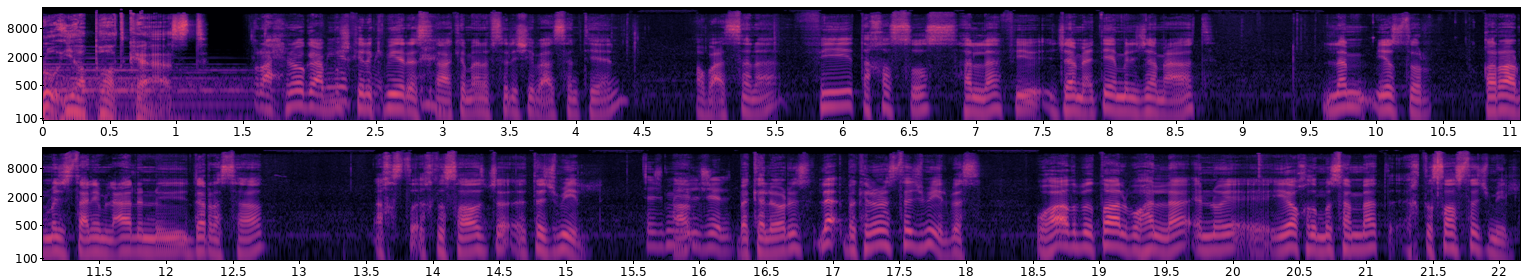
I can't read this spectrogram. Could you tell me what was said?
رؤيا بودكاست. راح نوقع بمشكلة كبيرة الساعة كمان نفس الشيء بعد سنتين أو بعد سنة. في تخصص هلا في جامعتين من الجامعات لم يصدر قرار مجلس التعليم العالي إنه يدرس هذا. اختصاص تجميل. تجميل الجلد. بكالوريوس؟ لا بكالوريوس تجميل بس. وهذا بيطالبوا هلا إنه يأخذ مسمى اختصاص تجميل.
